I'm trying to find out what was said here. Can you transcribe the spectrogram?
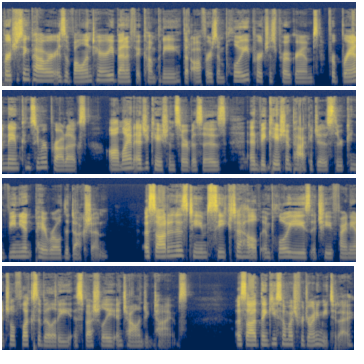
Purchasing Power is a voluntary benefit company that offers employee purchase programs for brand name consumer products, online education services, and vacation packages through convenient payroll deduction. Assad and his team seek to help employees achieve financial flexibility, especially in challenging times. Assad, thank you so much for joining me today.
